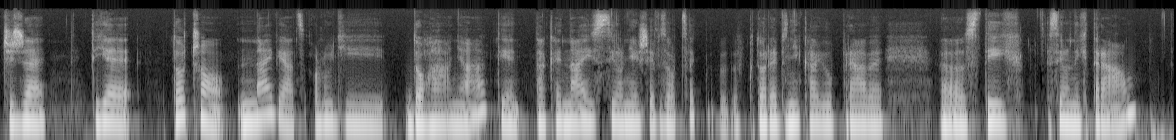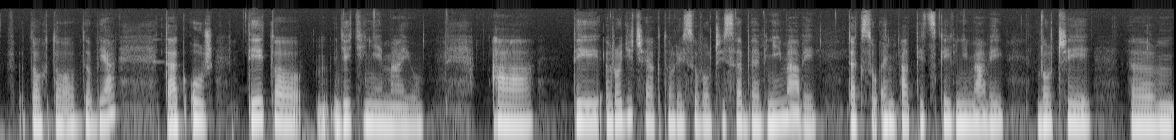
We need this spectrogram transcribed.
Čiže tie, to, čo najviac ľudí doháňa, tie také najsilnejšie vzorce, ktoré vznikajú práve e, z tých silných traum tohto obdobia, tak už tieto deti nemajú. A tí rodičia, ktorí sú voči sebe vnímaví, tak sú empaticky vnímaví voči um,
